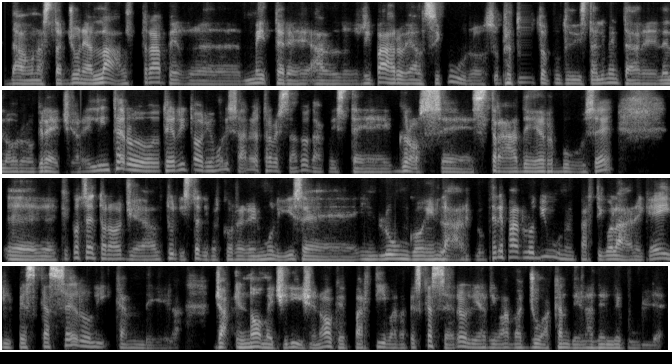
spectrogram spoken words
da una stagione all'altra per eh, mettere al riparo e al sicuro, soprattutto dal punto di vista alimentare, le loro greggi. L'intero territorio molisano è attraversato da queste grosse strade erbose eh, che consentono oggi al turista di percorrere il Molise in lungo e in largo. Te ne parlo di uno in particolare che è il Pescasseroli Candela. Già il nome ci dice no? che partiva da Pescasseroli e arrivava giù a Candela nelle Puglie.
